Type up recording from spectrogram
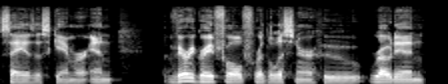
say is a scammer? And very grateful for the listener who wrote in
